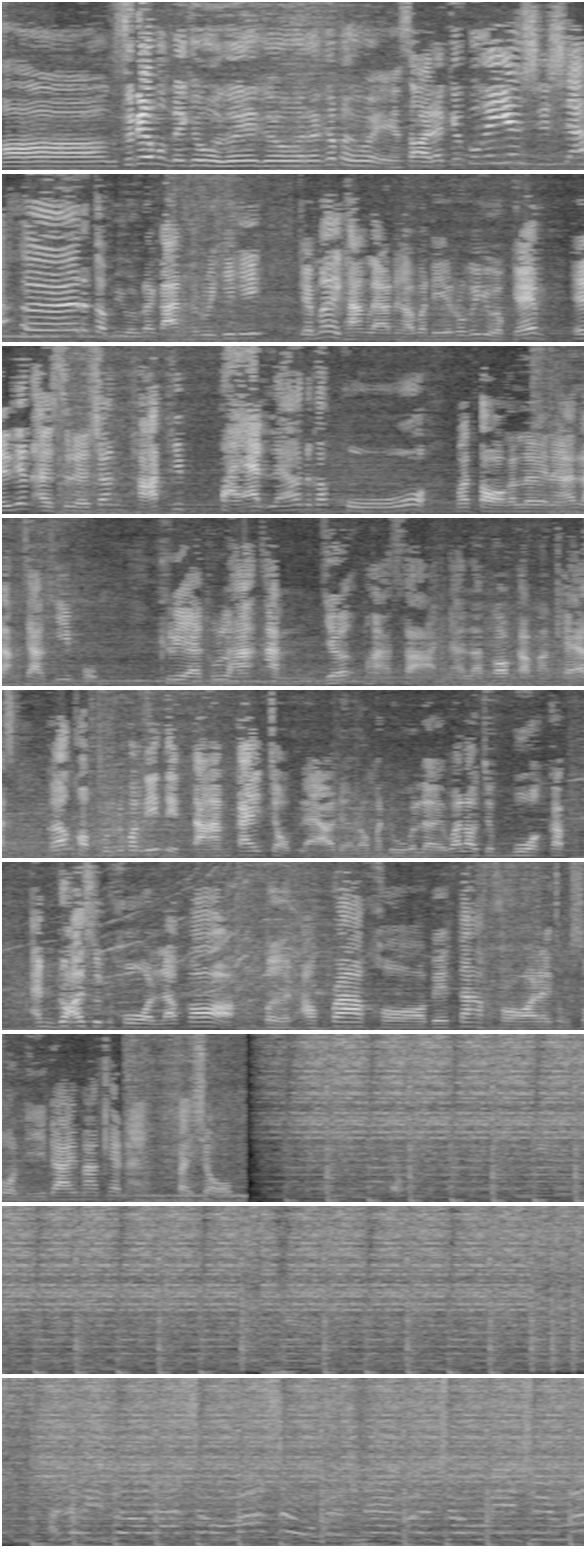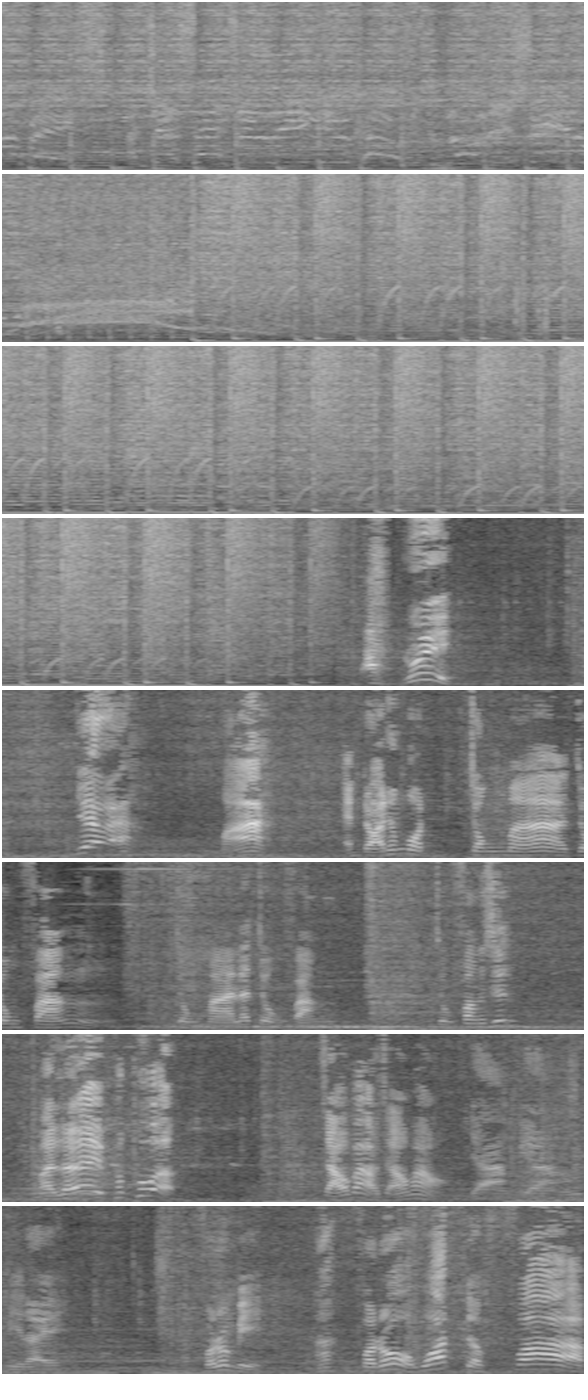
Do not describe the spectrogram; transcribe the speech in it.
ของสตูดิโอผมในคิวหัวเคยคิวแล้วก็เปิดซอยและคิวกูก็ยังชิชาเฮ้ยแล้วก็มีรายการฮารุฮิฮิเกมเมอร์อีกครั้งแล้วนะครับ วันนี้เราก็อยู่กับเกม Alien Isolation Part ที่ 8 แล้วนะครับโหมาต่อกันเลยนะฮะหลังจากที่ผมเคลียร์ธุระอัน เยอะมหาศาลนะ แล้วก็กลับมาแคสก็ต้องขอบคุณทุกคนที่ติดตามใกล้จบแล้ว เดี๋ยวเรามาดูกันเลยว่าเราจะบวกกับ Android สุดโหดแล้วก็เปิด Ultra Core Beta Core อะไรตรงโซนนี้ได้มากแค่ไหน ไปชม Android ทั้งหมดจงมาจงฟัง จงมาและจงฟัง จงฟังฉันมาเลยพักพวกเจ้าเปล่าเจ้าเปล่ายังยังไม่มีอะไร follow me ฮะ follow what the fuck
